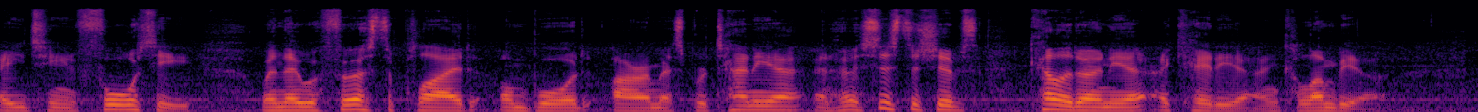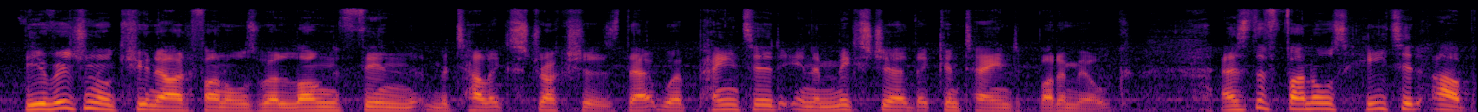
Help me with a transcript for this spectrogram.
1840 when they were first applied on board RMS Britannia and her sister ships Caledonia, Acadia and Columbia. The original Cunard funnels were long, thin metallic structures that were painted in a mixture that contained buttermilk. As the funnels heated up,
